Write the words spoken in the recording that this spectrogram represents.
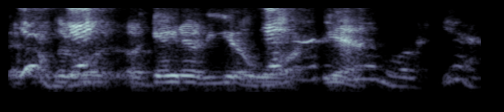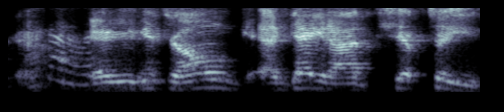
That's yeah, a good award. A Gator of the Year Award. Gator of the yeah. Year Award. Yeah, yeah. I got There you year. get your own uh, gator I ship to you.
